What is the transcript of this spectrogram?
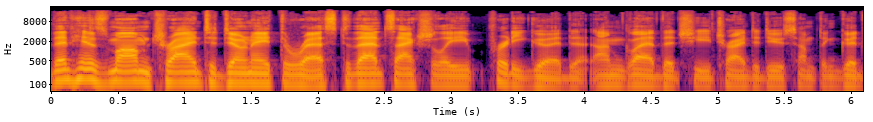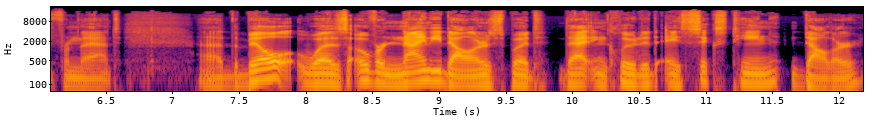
then his mom tried to donate the rest. That's actually pretty good. I'm glad that she tried to do something good from that. Uh, the bill was over $90, but that included a $16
